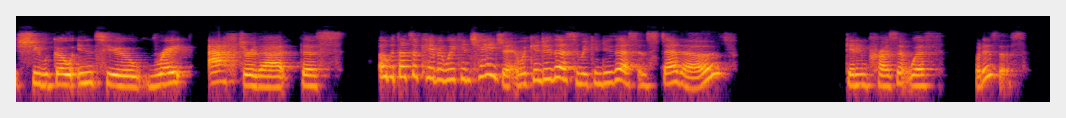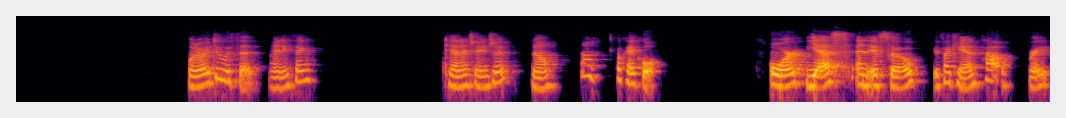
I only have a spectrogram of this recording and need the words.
she would go into right after that this, oh, but that's okay, but we can change it and we can do this and we can do this instead of getting present with what is this? What do I do with it? Anything? Can I change it? No. Oh, okay, cool. Or yes, and if so, if I can, how, right?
